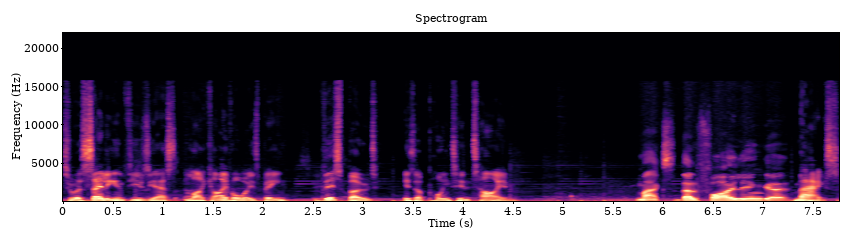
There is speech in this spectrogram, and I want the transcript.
To a sailing enthusiast like I've always been, this boat is a point in time. Max dal foiling. Max,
